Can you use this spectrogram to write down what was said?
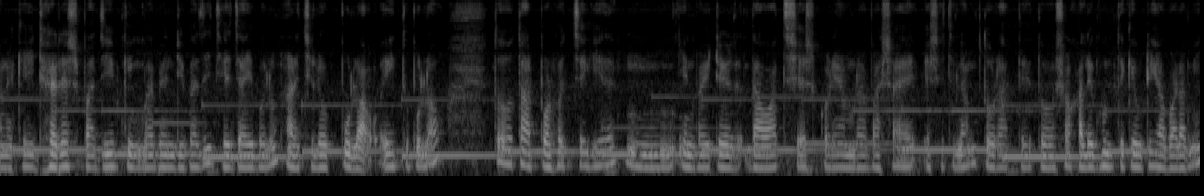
অনেকে ঢেঁড়স ভাজি কিংবা ভেন্ডি ভাজি যে যাই বলুন, আর ছিল পোলাও, এই তো পোলাও। তো তারপর হচ্ছে গিয়ে ইনভাইটের দাওয়াত শেষ করে আমরা বাসায় এসেছিলাম। তো রাতে, তো সকালে ঘুম থেকে উঠি আবার আমি,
